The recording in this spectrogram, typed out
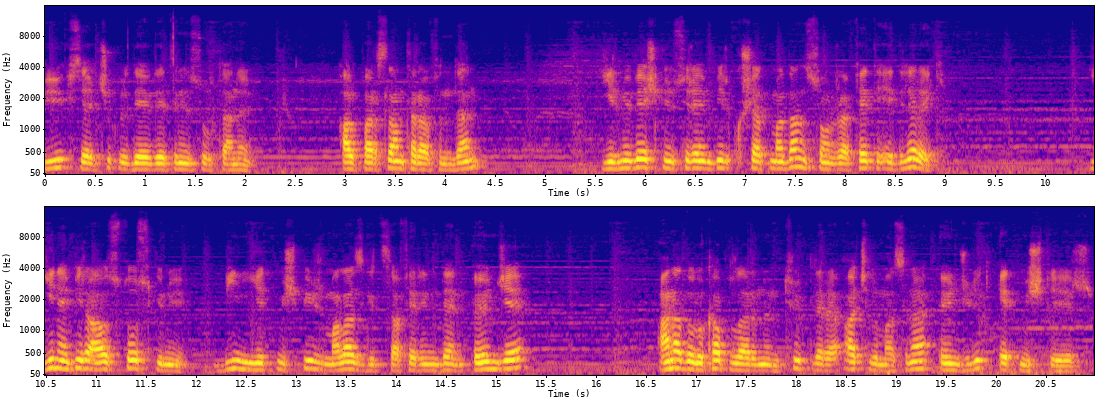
Büyük Selçuklu Devleti'nin sultanı Alparslan tarafından 25 gün süren bir kuşatmadan sonra fethedilerek yine 1 Ağustos günü 1071 Malazgirt zaferinden önce Anadolu kapılarının Türklere açılmasına öncülük etmiştir.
